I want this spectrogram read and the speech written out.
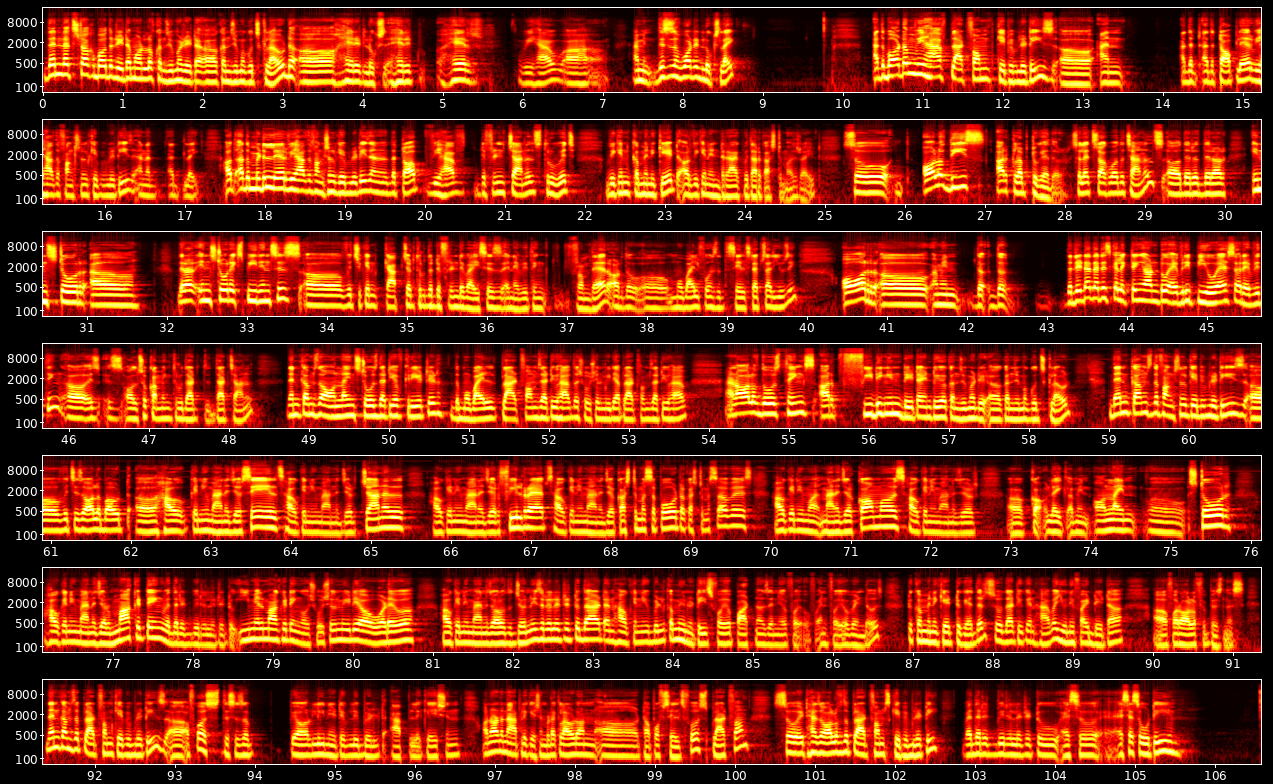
Then let's talk about the data model of consumer data, uh, consumer goods cloud. Uh, here it looks. Here it. Here we have. Uh, I mean, this is what it looks like. At the bottom, we have platform capabilities, uh, and at the at the top layer we have the functional capabilities and at, at like at, at, the middle layer we have the functional capabilities and at the top we have different channels through which we can communicate or we can interact with our customers right? So all of these are clubbed together. So let's talk about the channels. Uh, there, are, there are in-store uh, there are in-store experiences uh, which you can capture through the different devices and everything from there or the uh, mobile phones that the sales reps are using. Or uh, i mean the the the data that is collecting onto every POS or everything uh, is, is also coming through that that channel. Then comes the online stores that you have created, the mobile platforms that you have, the social media platforms that you have, and all of those things are feeding in data into your consumer uh, consumer goods cloud. Then comes the functional capabilities, uh, which is all about uh, how can you manage your sales, how can you manage your channel, how can you manage your field reps, how can you manage your customer support or customer service, how can you ma- manage your commerce, how can you manage your uh, like I mean online uh, store how can you manage your marketing whether it be related to email marketing or social media or whatever? How can you manage all of the journeys related to that? And how can you build communities for your partners and your for, and for your vendors to communicate together so that you can have a unified data uh, for all of your business? Then comes the platform capabilities. Uh, of course this is a purely natively built application or not an application but a cloud on uh, top of salesforce platform. So it has all of the platforms capability whether it be related to SO, ssot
